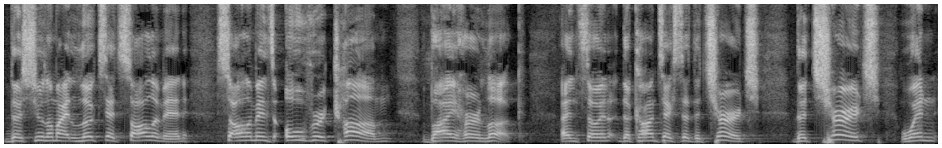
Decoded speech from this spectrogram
the Shulamite looks at Solomon, Solomon's overcome by her look. And so in the context of the church, the church, when,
